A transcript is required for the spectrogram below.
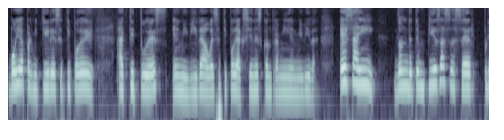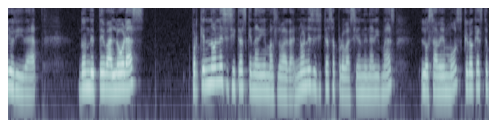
voy a permitir ese tipo de actitudes en mi vida o ese tipo de acciones contra mí en mi vida. Es ahí donde te empiezas a hacer prioridad, donde te valoras, porque no necesitas que nadie más lo haga, no necesitas aprobación de nadie más, lo sabemos, creo que hasta,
